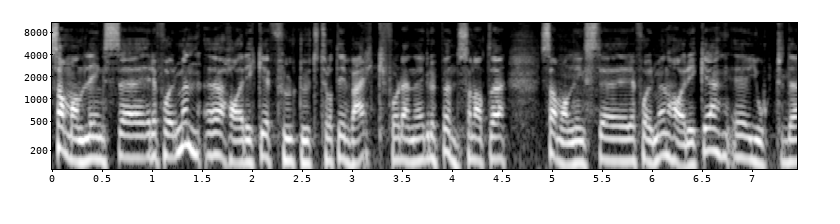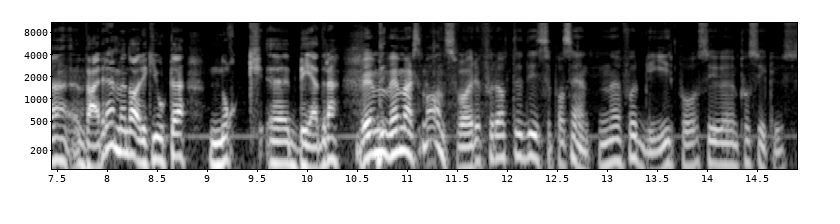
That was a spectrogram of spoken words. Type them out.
Samhandlingsreformen eh, har ikke fullt ut trådt i verk for denne gruppen. sånn at eh, Samhandlingsreformen har ikke eh, gjort det verre, men det har ikke gjort det nok bedre. Hvem, hvem er det som har ansvaret for at disse pasientene forblir på, på sykehus?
